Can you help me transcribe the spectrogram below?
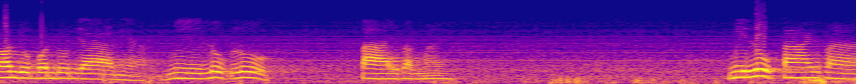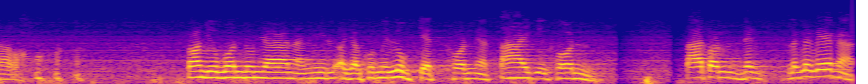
ตอนอยู่บนดุนยาเนี่ย มีลูกลูกตายบ้างไหมมีลูกตายเปล่า ตอนอยู่บนดุนยาน่ะมีอย่างคุณมีลูกเจ็ดคนเนี่ย ตายกี่คน ตายตอนเด็กเล็กๆอะ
